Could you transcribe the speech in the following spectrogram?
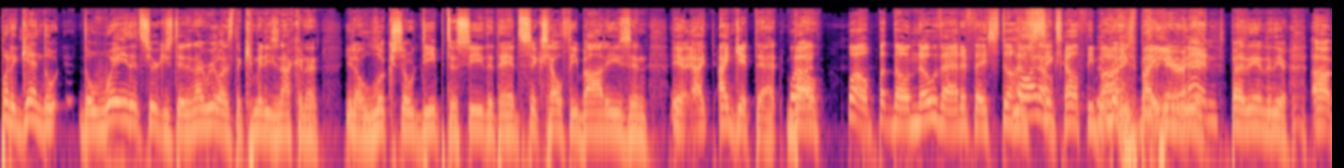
But again, the the way that Syracuse did, and I realize the committee's not going to you know look so deep to see that they had six healthy bodies, and yeah, I I get that. well, but, well, but they'll know that if they still have No, six healthy bodies Right, by the year year. end. By the end of the year, uh,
